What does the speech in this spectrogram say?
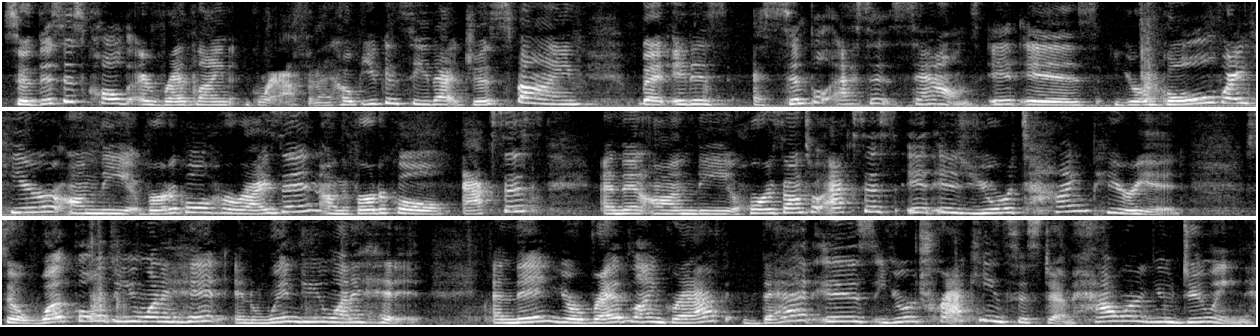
So this is called a red line graph and I hope you can see that just fine but it is as simple as it sounds. It is your goal right here on the vertical horizon, on the vertical axis, and then on the horizontal axis, it is your time period. So what goal do you want to hit and when do you want to hit it? And then your red line graph, that is your tracking system. How are you doing?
